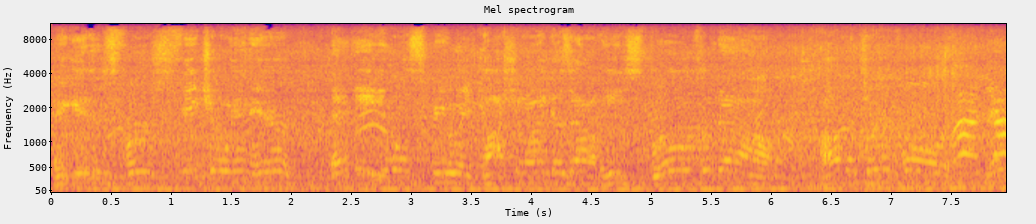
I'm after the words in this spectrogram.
He gets his first feature win here at 81 Speedway. Caution line goes out. He throws him down on the turn four.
